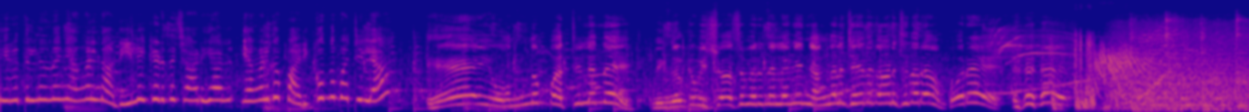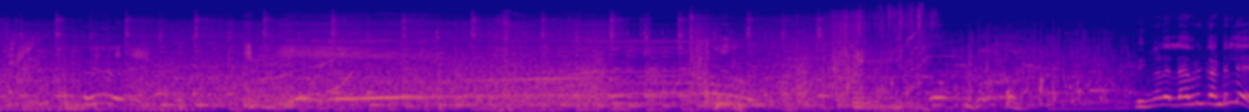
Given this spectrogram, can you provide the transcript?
ഉയരത്തിൽ നിന്ന് ഞങ്ങൾ നദിയിലേക്ക് എടുത്ത് ചാടിയാൽ ഞങ്ങൾക്ക് പരിക്കൊന്നും പറ്റില്ല? ഏയ് ഒന്നും പറ്റില്ലെന്നേ. നിങ്ങൾക്ക് വിശ്വാസം വരുന്നില്ലെങ്കിൽ ഞങ്ങൾ ചെയ്ത് കാണിച്ചു തരാം. പോരെ. നിങ്ങൾ എല്ലാവരും കണ്ടില്ലേ?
